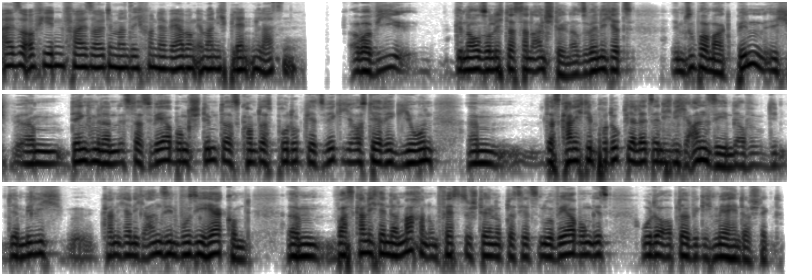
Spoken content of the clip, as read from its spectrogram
Also auf jeden Fall sollte man sich von der Werbung immer nicht blenden lassen. Aber wie genau soll ich das dann anstellen? Also wenn ich jetzt im Supermarkt bin, ich ähm, denke mir dann, ist das Werbung, stimmt das, kommt das Produkt jetzt wirklich aus der Region? Ähm, das kann ich dem Produkt ja letztendlich nicht ansehen. Die, der Milch äh, kann ich ja nicht ansehen, wo sie herkommt. Ähm, was kann ich denn dann machen, um festzustellen, ob das jetzt nur Werbung ist oder ob da wirklich mehr hintersteckt?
